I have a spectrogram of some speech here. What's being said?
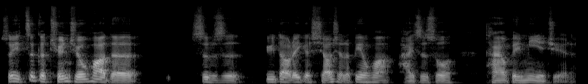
所以这个全球化的是不是遇到了一个小小的变化，还是说它要被灭绝了？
